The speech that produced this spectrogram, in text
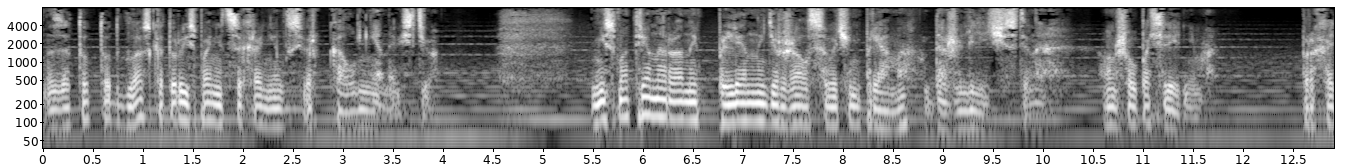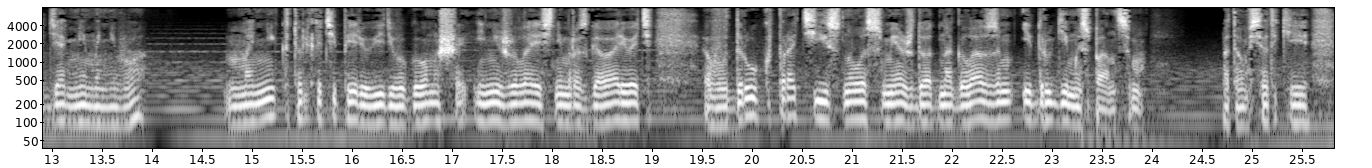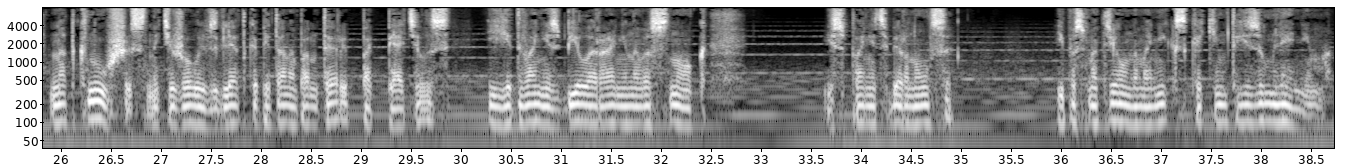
Зато тот глаз, который испанец сохранил, сверкал ненавистью. Несмотря на раны, пленный держался очень прямо, даже величественно. Он шел последним. Проходя мимо него, Маник, только теперь увидев Гомыша и не желая с ним разговаривать, вдруг протиснулась между одноглазым и другим испанцем — Потом все-таки, наткнувшись на тяжелый взгляд капитана «Пантеры», попятилась и едва не сбила раненого с ног. Испанец обернулся и посмотрел на Маник с каким-то изумлением.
